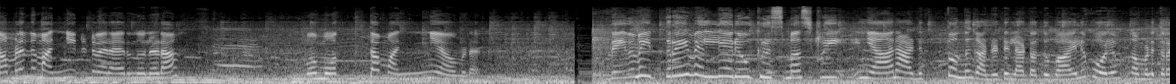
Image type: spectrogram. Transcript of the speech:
നമ്മളിന്ന് മഞ്ഞ ഇട്ടിട്ട് വരായിരുന്നു അല്ലടാ അപ്പൊ മൊത്തം മഞ്ഞാവും ഇവിടെ. ദൈവമേ ഇത്രയും വലിയൊരു ക്രിസ്മസ് ട്രീ ഞാൻ അടുത്തൊന്നും കണ്ടിട്ടില്ല കേട്ടോ ദുബായിൽ പോലും നമ്മൾ ഇത്ര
